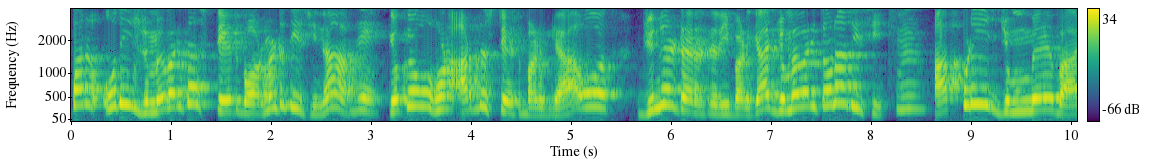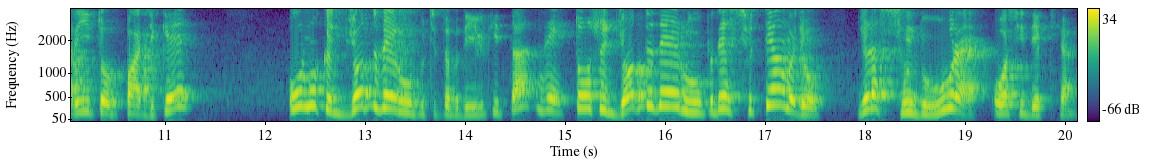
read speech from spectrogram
ਪਰ ਉਹਦੀ ਜ਼ਿੰਮੇਵਾਰੀ ਤਾਂ ਸਟੇਟ ਗਵਰਨਮੈਂਟ ਦੀ ਸੀ ਨਾ। ਕਿਉਂਕਿ ਉਹ ਹੁਣ ਅਰਧ ਸਟੇਟ ਬਣ ਗਿਆ ਉਹ ਜੂਨੀਅਰ ਟੈਰੀਟਰੀ ਬਣ ਗਿਆ ਜ਼ਿੰਮੇਵਾਰੀ ਤਾਂ ਉਹਨਾਂ ਦੀ ਸੀ। ਆਪਣੀ ਜ਼ਿੰਮੇਵਾਰੀ ਤੋਂ ਭੱਜ ਕੇ ਉਹਨੂੰ ਇੱਕ ਯੁੱਧ ਦੇ ਰੂਪ ਚ ਤਬਦੀਲ ਕੀਤਾ ਤਾਂ ਉਸ ਯੁੱਧ ਦੇ ਰੂਪ ਦੇ ਸਿੱਟਿਆਂ ਵਜੋਂ ਜਿਹੜਾ ਸੰਦੂਰ ਹੈ ਉਹ ਅਸੀਂ ਦੇਖਿਆ।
